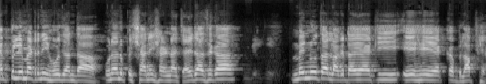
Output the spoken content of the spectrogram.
ਇੰਪਲੀਮੈਂਟ ਨਹੀਂ ਹੋ ਜਾਂਦਾ ਉਹਨਾਂ ਨੂੰ ਪਿੱਛਾ ਨਹੀਂ ਛੱਡਣਾ ਚਾਹੀਦਾ ਸੀਗਾ। ਮੈਨੂੰ ਤਾਂ ਲੱਗਦਾ ਹੈ ਕਿ ਇਹ ਇੱਕ ਬਲਫ ਆ।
